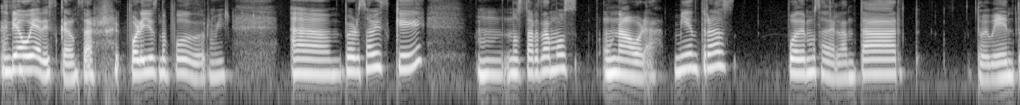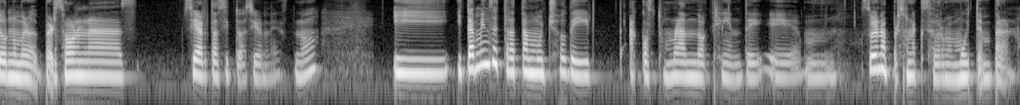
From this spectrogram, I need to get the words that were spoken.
un día voy a descansar, por ellos no puedo dormir. pero ¿sabes qué? Mm, nos tardamos una hora, mientras podemos adelantar tu evento, número de personas, ciertas situaciones, ¿no? Y, y también se trata mucho de ir acostumbrando al cliente. Eh, soy una persona que se duerme muy temprano,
